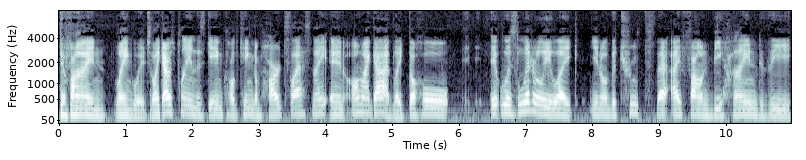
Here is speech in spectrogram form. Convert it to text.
divine language. Like I was playing this game called Kingdom Hearts last night, and oh my god, like the whole, it was literally like, you know, the truths that I found behind the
